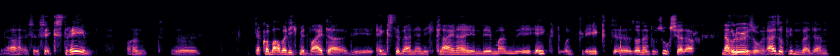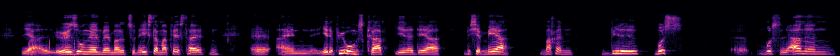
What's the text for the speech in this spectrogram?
Ja, es ist extrem. Und äh, da kommen wir aber nicht mit weiter. Die Ängste werden ja nicht kleiner, indem man sie hegt und pflegt, äh, sondern du suchst ja nach, nach Lösungen. Also finden wir dann ja. Lösungen, wenn wir zunächst einmal festhalten, äh, ein, jede Führungskraft, jeder, der ein bisschen mehr machen will, muss, äh, muss lernen,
